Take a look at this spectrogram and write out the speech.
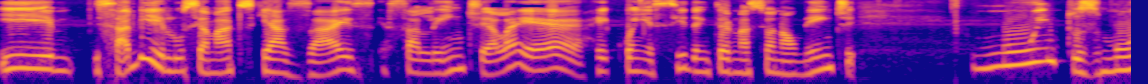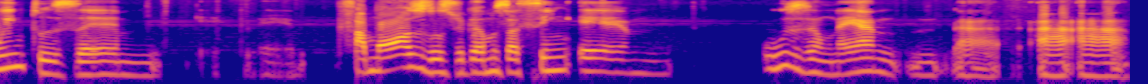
E sabe, Lúcia Matos, que a Zeiss, essa lente, ela é reconhecida internacionalmente. Muitos, muitos é, é, famosos, digamos assim, é, usam né, a, a, a,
